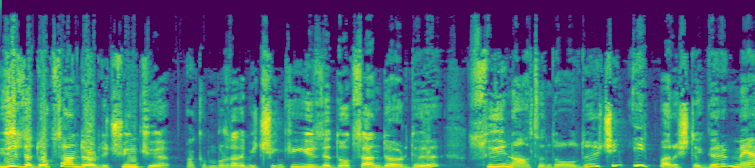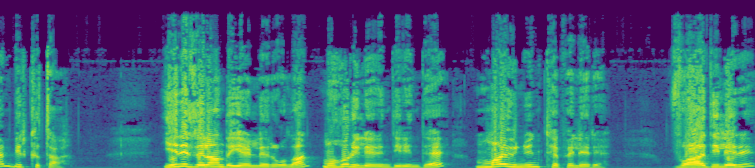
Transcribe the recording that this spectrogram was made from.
%94'ü çünkü bakın burada da bir çünkü %94'ü suyun altında olduğu için ilk barışta görünmeyen bir kıta. Yeni Zelanda yerleri olan Mohorilerin dilinde Mayu'nun tepeleri, vadileri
